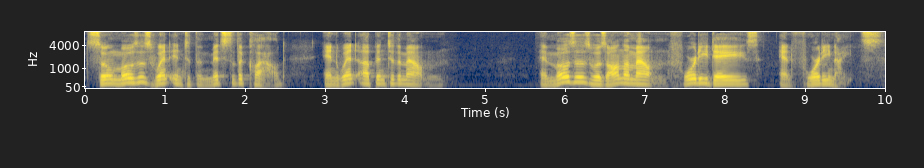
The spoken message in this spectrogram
So Moses went into the midst of the cloud, and went up into the mountain. And Moses was on the mountain forty days and forty nights.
